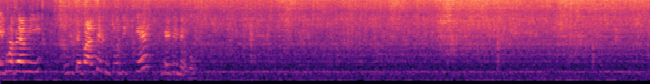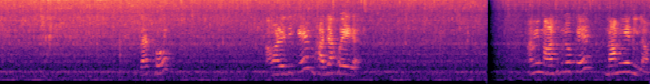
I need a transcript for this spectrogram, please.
এইভাবে আমি উল্টে পাল্টে দুটো দিককে ভেজে নেব। দেখো, আমার এদিকে ভাজা হয়ে গেছে। আমি মাছগুলোকে নামিয়ে নিলাম।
